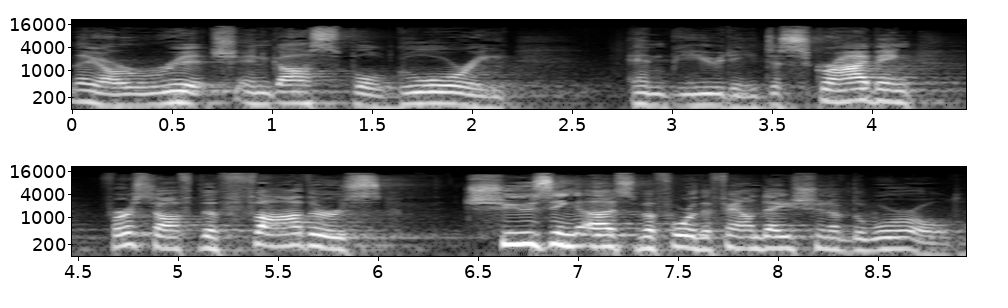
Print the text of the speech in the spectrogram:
They are rich in gospel glory and beauty, describing, first off, the Father's choosing us before the foundation of the world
